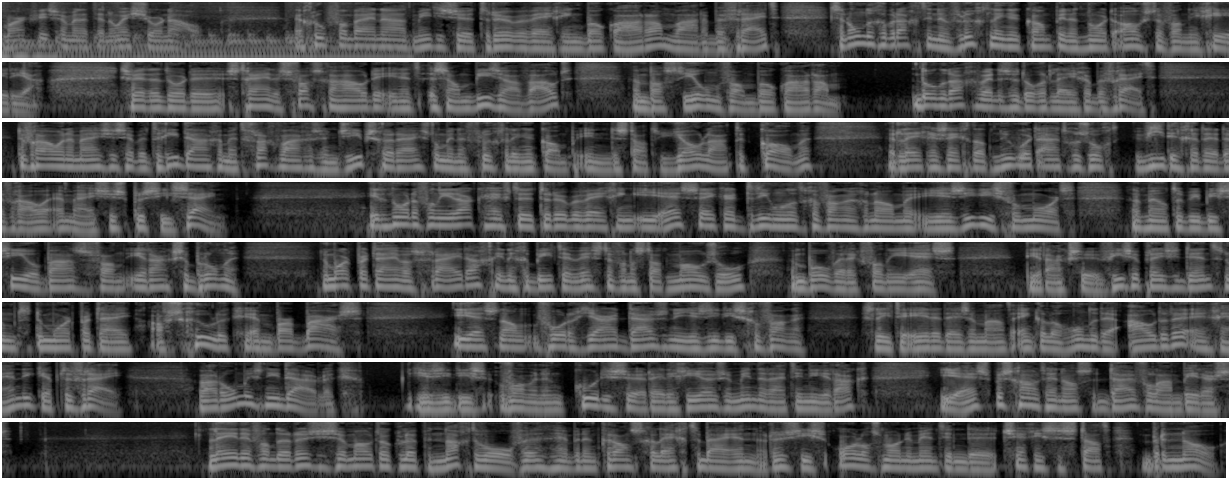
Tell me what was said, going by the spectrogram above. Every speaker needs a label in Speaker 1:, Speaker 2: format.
Speaker 1: Mark Visser met het NOS Journaal. Een groep van bijna het mythische terreurbeweging Boko Haram waren bevrijd... zijn ondergebracht in een vluchtelingenkamp in het noordoosten van Nigeria. Ze werden door de strijders vastgehouden in het Zambiza-woud... een bastion van Boko Haram. Donderdag werden ze door het leger bevrijd. De vrouwen en meisjes hebben drie dagen met vrachtwagens en jeeps gereisd... om in het vluchtelingenkamp in de stad Yola te komen. Het leger zegt dat nu wordt uitgezocht wie de vrouwen en meisjes precies zijn. In het noorden van Irak heeft de terreurbeweging IS zeker 300 gevangen genomen Jezidis vermoord. Dat meldt de BBC op basis van Iraakse bronnen. De moordpartij was vrijdag in een gebied ten westen van de stad Mosul, een bolwerk van IS. De Iraakse vicepresident noemt de moordpartij afschuwelijk en barbaars. IS nam vorig jaar duizenden Jezidis gevangen. Ze lieten eerder deze maand enkele honderden ouderen en gehandicapten vrij. Waarom is niet duidelijk. Jezidis vormen een Koerdische religieuze minderheid in Irak. IS beschouwt hen als duivelaanbidders. Leden van de Russische motoclub Nachtwolven hebben een krans gelegd bij een Russisch oorlogsmonument in de Tsjechische stad Brno.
